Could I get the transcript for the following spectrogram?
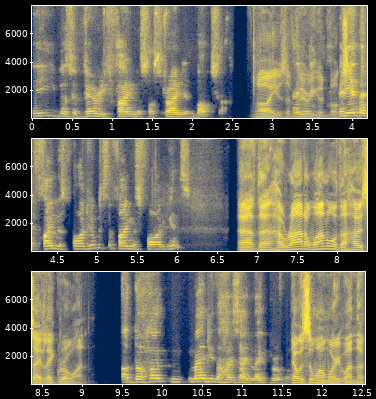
he was a very famous Australian boxer. Oh, he was a And- very good boxer. And he had that famous fight. Who was the famous fight against? Uh, the Harada one or the Jose Legra one? Uh, the Ho- maybe the Jose Legra one. That was the one where he won the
